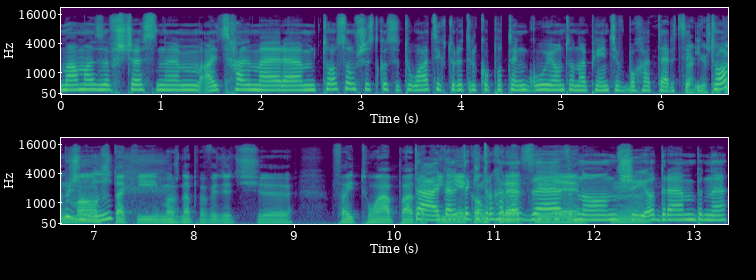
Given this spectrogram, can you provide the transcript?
mama ze wczesnym Alzheimerem, to są wszystko sytuacje, które tylko potęgują to napięcie w bohaterce. Tak, I to ten brzmi... mąż taki, można powiedzieć, e, fajtłapa, tak, taki ale taki trochę na zewnątrz i Mm. odrębny.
